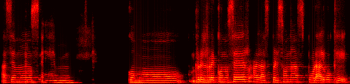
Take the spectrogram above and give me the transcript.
Hacemos... Em, como el reconocer a las personas por algo que,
